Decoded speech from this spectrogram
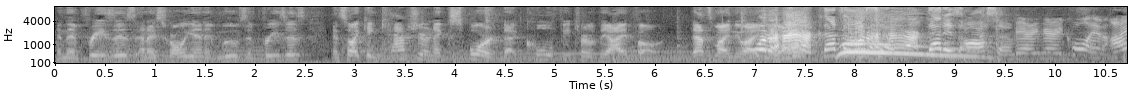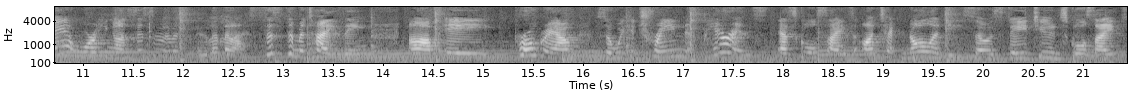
and then freezes, and I scroll again, it moves and freezes. And so I can capture and export that cool feature of the iPhone. That's my new What idea. a hack! That's what awesome. a hack! That is awesome. Very, very cool. And I am working on systematizing um, a program so we could train parents at school sites on technology. So stay tuned, school sites.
